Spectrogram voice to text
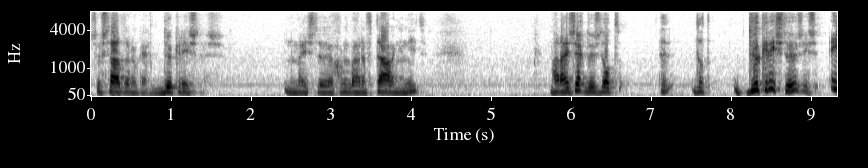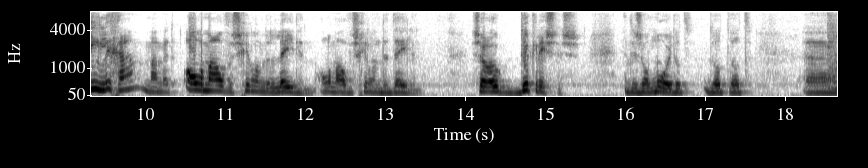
Zo staat er ook echt, de Christus. In de meeste gangbare vertalingen niet. Maar hij zegt dus dat, eh, dat de Christus is één lichaam, maar met allemaal verschillende leden, allemaal verschillende delen. Zo ook de Christus. Het is wel mooi dat, dat, dat ehm,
